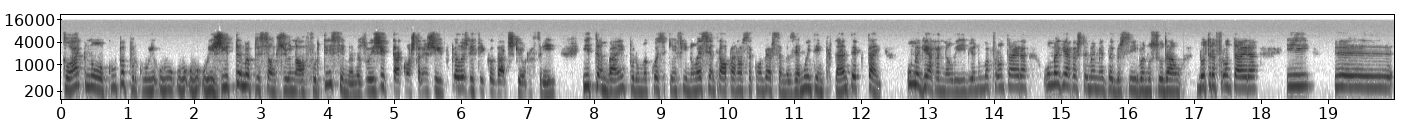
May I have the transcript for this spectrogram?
claro que não ocupa, porque o, o, o, o Egito tem uma posição regional fortíssima, mas o Egito está constrangido pelas dificuldades que eu referi e também por uma coisa que, enfim, não é central para a nossa conversa, mas é muito importante, é que tem uma guerra na Líbia, numa fronteira, uma guerra extremamente agressiva no Sudão, noutra fronteira, e eh,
